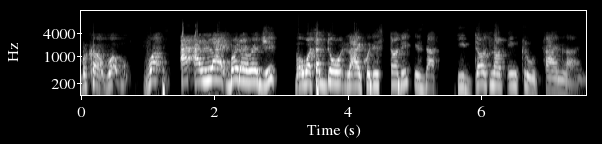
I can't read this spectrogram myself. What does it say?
Because what what I, I like Brother Reggie, but what I don't like with this study is that he does not include timelines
